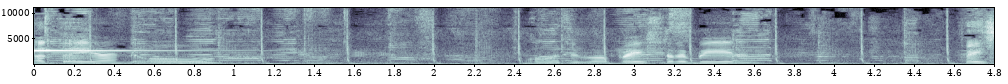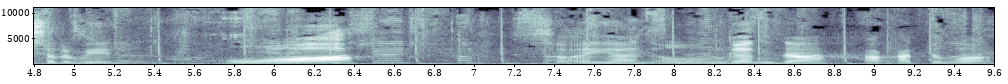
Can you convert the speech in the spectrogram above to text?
At ayan, oh. Oh, di ba? Face reveal. Face reveal. Oh! So ayan, oh. Ang ganda. Kakatuwa.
